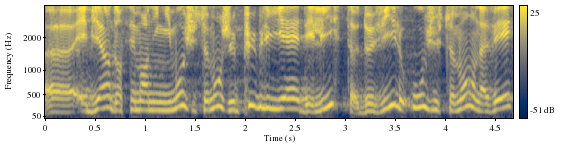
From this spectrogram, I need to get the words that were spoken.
Euh, eh bien, dans ces morning IMO, justement, je publiais des listes de villes où, justement, on avait,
